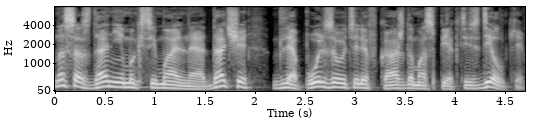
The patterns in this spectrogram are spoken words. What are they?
на создание максимальной отдачи для пользователя в каждом аспекте сделки.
